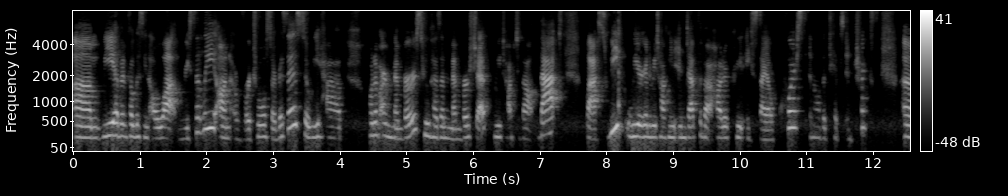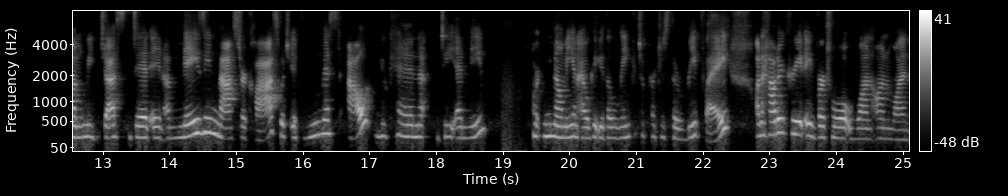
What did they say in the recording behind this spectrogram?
Um, we have been focusing a lot recently on virtual services. So we have one of our members who has a membership. We talked about that last week. We are going to be talking in depth about how to create a style course and all the tips and tricks. Um, we just did an amazing master class, which if you missed out, you can DM me or email me and I will get you the link to purchase the replay on how to create a virtual one on one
